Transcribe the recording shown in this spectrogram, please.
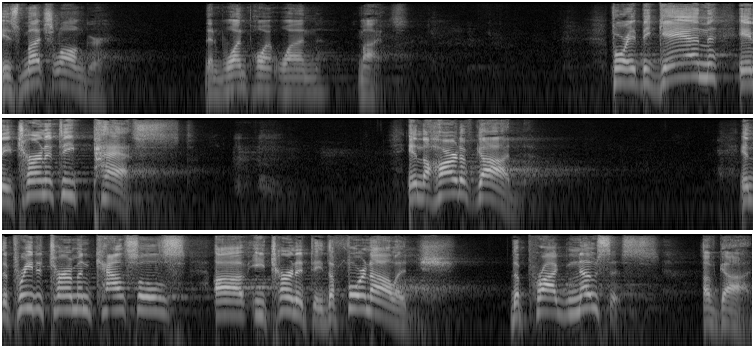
is much longer than 1.1 miles. For it began in eternity past. In the heart of God, in the predetermined counsels of eternity, the foreknowledge, the prognosis of God.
